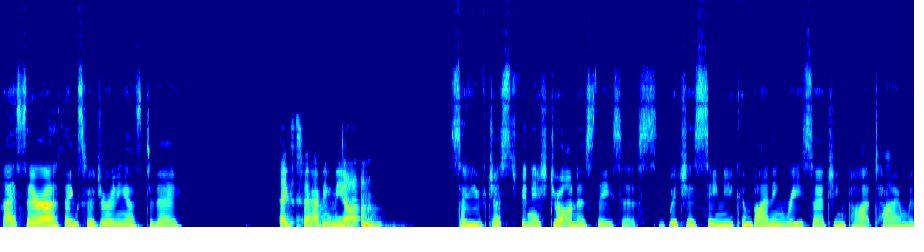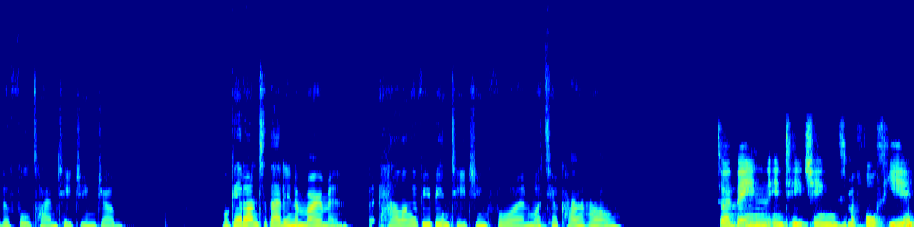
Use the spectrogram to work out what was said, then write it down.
Hi, Sarah. Thanks for joining us today. Thanks for having me on. So, you've just finished your honours thesis, which has seen you combining researching part time with a full time teaching job. We'll get onto that in a moment, but how long have you been teaching for and what's your current role? So, I've been in teaching, this is my fourth year.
